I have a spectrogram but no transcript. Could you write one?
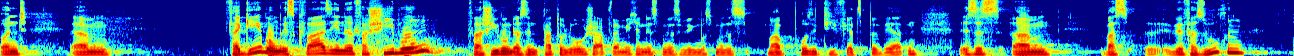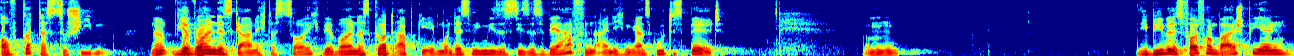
Und ähm, Vergebung ist quasi eine Verschiebung. Verschiebung, das sind pathologische Abwehrmechanismen, deswegen muss man das mal positiv jetzt bewerten. Es ist, ähm, was äh, wir versuchen, auf Gott das zu schieben. Ne? Wir wollen das gar nicht, das Zeug, wir wollen das Gott abgeben und deswegen dieses, dieses Werfen eigentlich ein ganz gutes Bild. Ähm, die Bibel ist voll von Beispielen,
